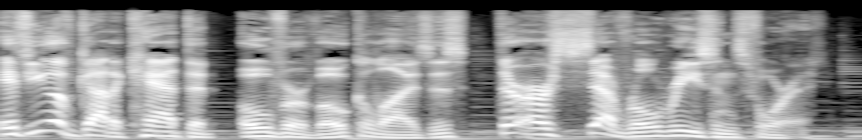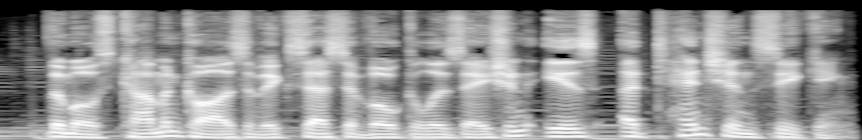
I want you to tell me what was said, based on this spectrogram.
If you have got a cat that over-vocalizes, there are several reasons for it. The most common cause of excessive vocalization is attention seeking.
